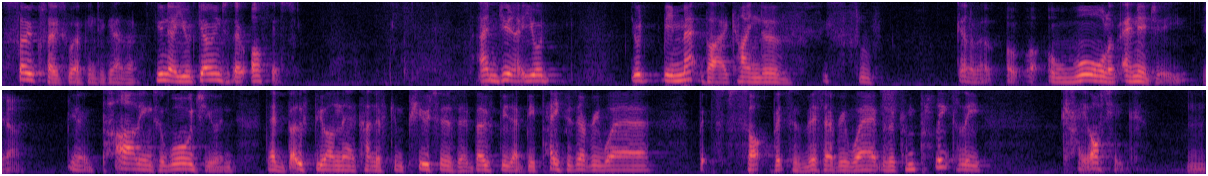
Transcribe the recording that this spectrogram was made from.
so close working together. You know, you'd go into their office and, you know, you'd, you'd be met by a kind of, sort of kind of a, a, a wall of energy. Yeah. You know, piling towards you, and they'd both be on their kind of computers. They'd both be there'd be papers everywhere, bits of sock, bits of this everywhere. It was a completely chaotic mm.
